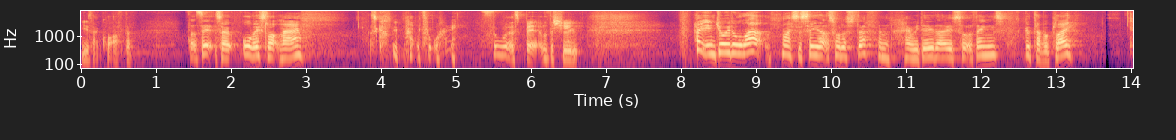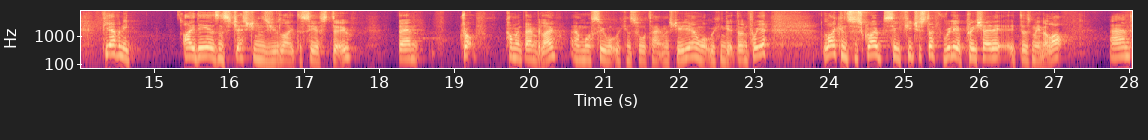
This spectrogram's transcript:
use that quite often. So that's it, so all this lot now, it's got to be packed away. It's the worst bit of the shoot. Hope you enjoyed all that. Nice to see that sort of stuff and how we do those sort of things. It's good to have a play. If you have any ideas and suggestions you'd like to see us do, then drop comment down below and we'll see what we can sort out in the studio and what we can get done for you. Like and subscribe to see future stuff. Really appreciate it. It does mean a lot. And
